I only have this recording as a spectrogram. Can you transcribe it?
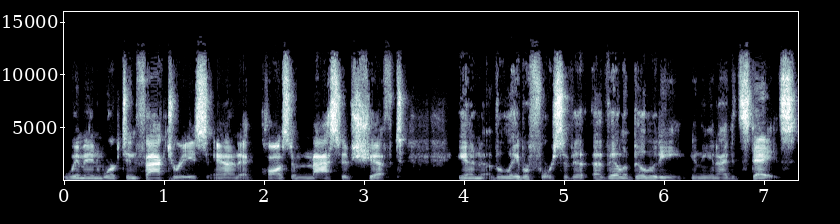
women worked in factories and it caused a massive shift in the labor force av- availability in the United States.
